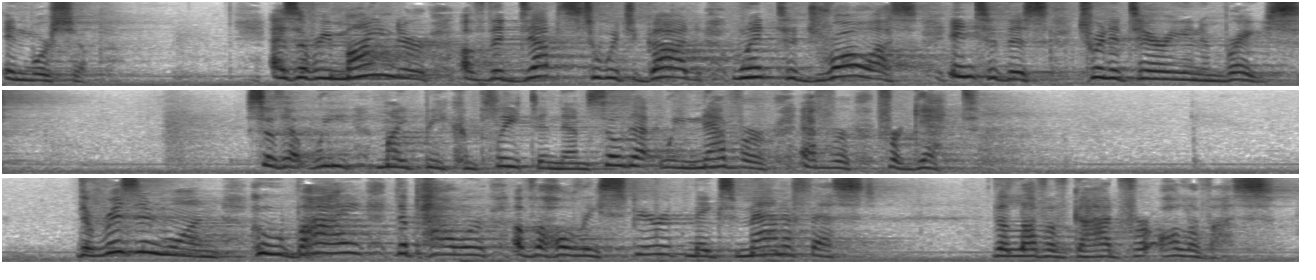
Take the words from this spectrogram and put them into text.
in worship. As a reminder of the depths to which God went to draw us into this Trinitarian embrace, so that we might be complete in them, so that we never, ever forget the risen one who, by the power of the Holy Spirit, makes manifest the love of God for all of us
